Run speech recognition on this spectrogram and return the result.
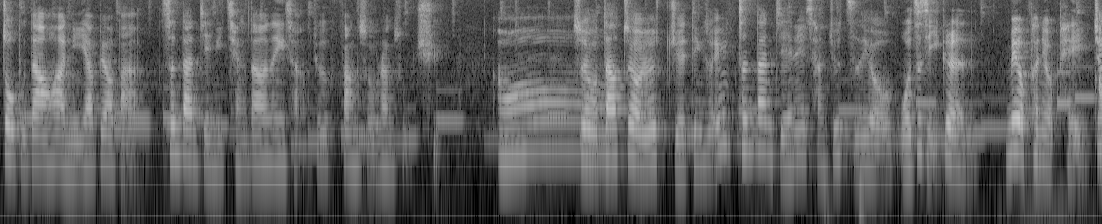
做不到的话，你要不要把圣诞节你抢到的那一场就放手让出去？”哦所以我到最后就决定说，因为圣诞节那场就只有我自己一个人，没有朋友陪，就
